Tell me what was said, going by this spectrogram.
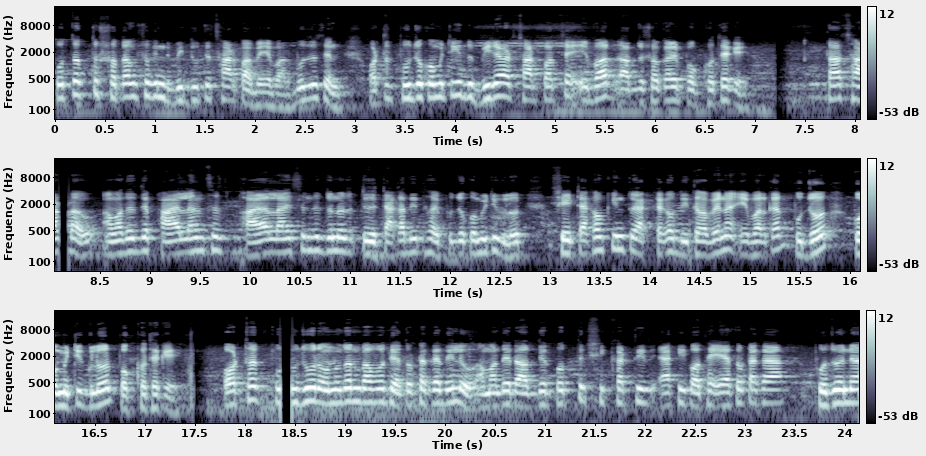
পঁচাত্তর শতাংশ কিন্তু বিদ্যুতে ছাড় পাবে এবার, বুঝেছেন? অর্থাৎ পুজো কমিটি কিন্তু বিরাট ছাড় পাচ্ছে এবার রাজ্য সরকারের পক্ষ থেকে। তাছাড়াও আমাদের যে ফায়ার লাইসেন্স ফায়ার লাইসেন্সের জন্য যে টাকা দিতে হয় পুজো কমিটিগুলোর, সেই টাকাও কিন্তু এক টাকাও দিতে হবে না এবারকার পুজো কমিটিগুলোর পক্ষ থেকে। অর্থাৎ পুজোর অনুদান বাবদে এত টাকা দিলেও আমাদের রাজ্যের প্রত্যেক শিক্ষার্থীর একই কথা, এত টাকা পুজোয় না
